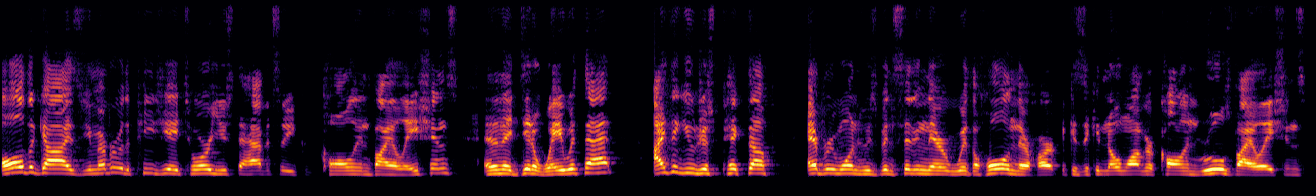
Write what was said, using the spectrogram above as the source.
all the guys. You remember the PGA Tour used to have it so you could call in violations, and then they did away with that. I think you just picked up everyone who's been sitting there with a hole in their heart because they can no longer call in rules violations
